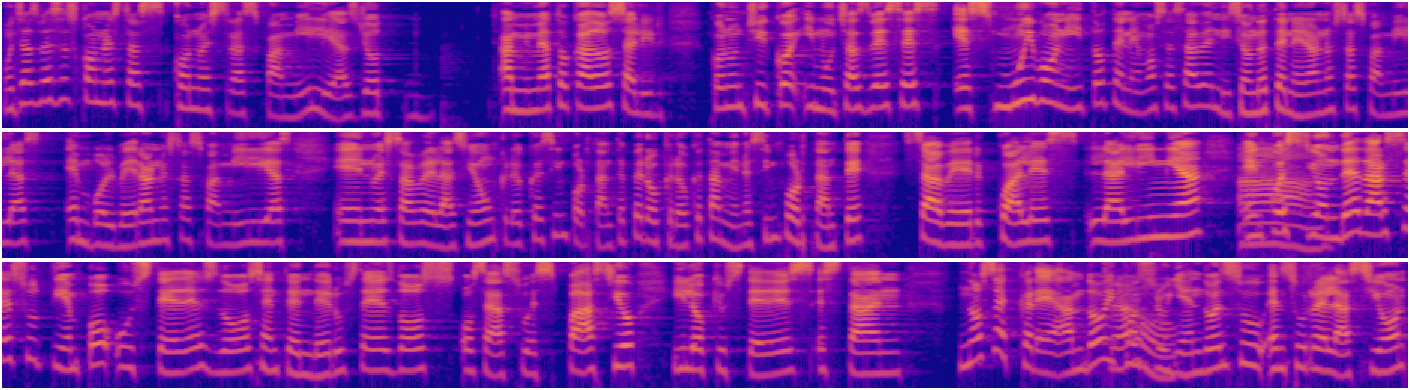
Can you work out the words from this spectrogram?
muchas veces con nuestras, con nuestras familias, yo, a mí me ha tocado salir con un chico y muchas veces es muy bonito, tenemos esa bendición de tener a nuestras familias, envolver a nuestras familias en nuestra relación, creo que es importante, pero creo que también es importante saber cuál es la línea en Ah. cuestión de darse su tiempo ustedes dos, entender ustedes dos, o sea, su espacio y lo que ustedes están, no sé, creando y construyendo en su, en su relación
